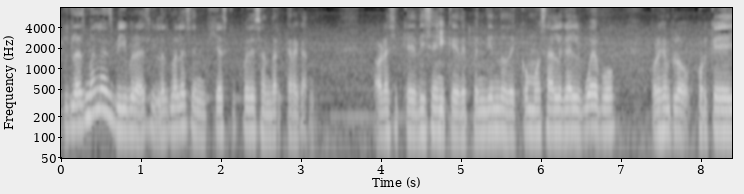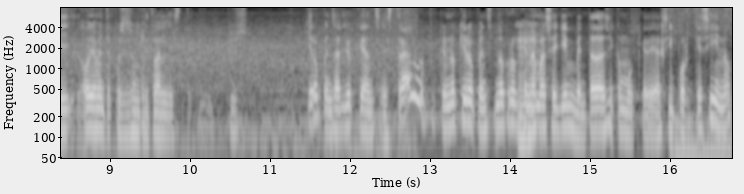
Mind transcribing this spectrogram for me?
pues las malas vibras y las malas energías que puedes andar cargando. Ahora sí que dicen que dependiendo de cómo salga el huevo, por ejemplo, porque obviamente pues es un ritual, este, pues, quiero pensar yo que ancestral, güey, porque no quiero pensar, no creo que uh -huh. nada más se haya inventado así como que de así porque sí, ¿no?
